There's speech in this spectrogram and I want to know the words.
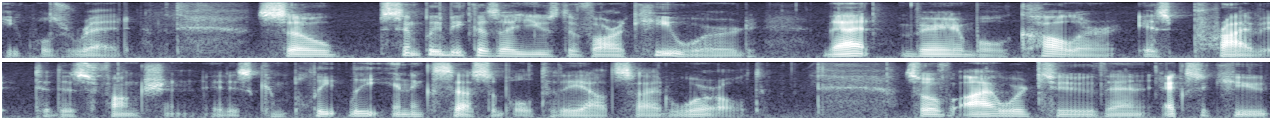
equals red. So simply because I use the var keyword, that variable color is private to this function. It is completely inaccessible to the outside world. So if I were to then execute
